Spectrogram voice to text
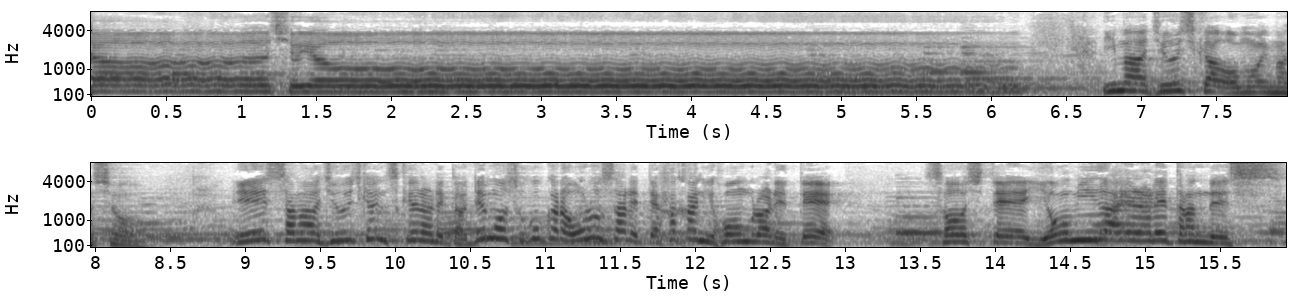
レルヤ主よ今十字架を思いましょう。イエス様は十字架につけられた。でもそこから降ろされて墓に葬られてそしてよみがえられたんです。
